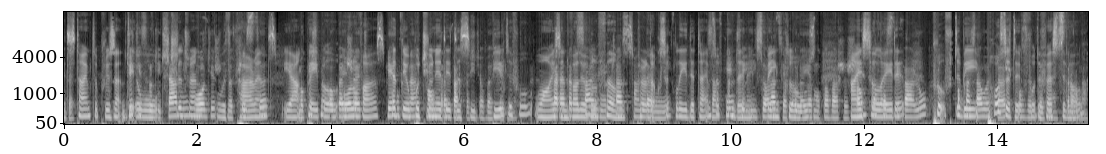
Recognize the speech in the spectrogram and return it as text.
It's time to present the awards. Children with parents, young people, all of us had the opportunity to see beautiful, wise and valuable films. Paradoxically, the times of pandemic being closed, isolated, proved to be positive for the festival.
